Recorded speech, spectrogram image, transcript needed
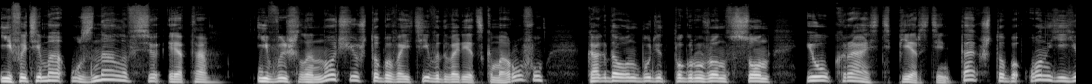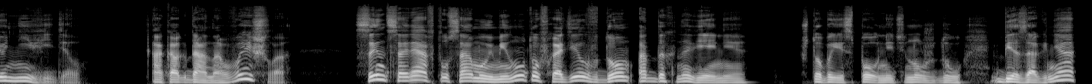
И Фатима узнала все это и вышла ночью, чтобы войти во дворец к Маруфу, когда он будет погружен в сон, и украсть перстень так, чтобы он ее не видел. А когда она вышла, сын царя в ту самую минуту входил в дом отдохновения, чтобы исполнить нужду без огня,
